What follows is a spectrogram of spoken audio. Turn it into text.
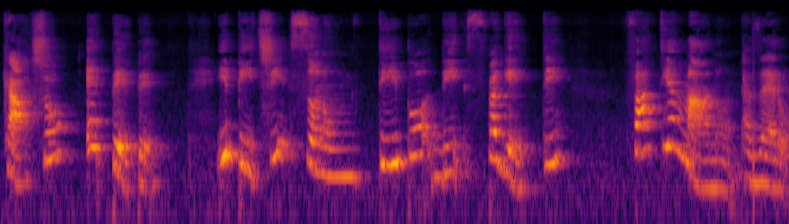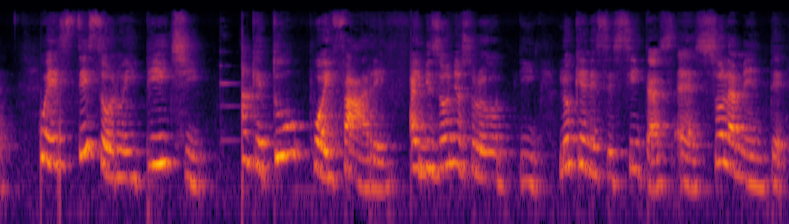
cacio e pepe. I pici sono un tipo di spaghetti fatti a mano, casero. Questi sono i pici. Anche tu puoi fare. Hai bisogno solo di lo che necesitas è solamente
